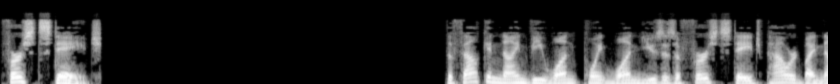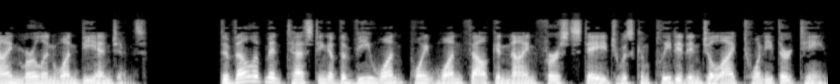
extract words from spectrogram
First stage The Falcon 9 V1.1 uses a first stage powered by nine Merlin 1D engines. Development testing of the V1.1 Falcon 9 first stage was completed in July 2013.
